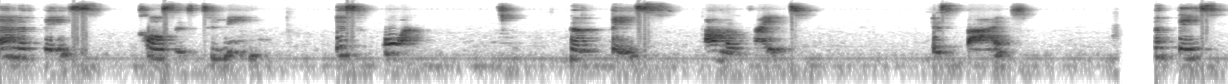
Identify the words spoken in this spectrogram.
and the face closest to me is four. The face on the right is five. The face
